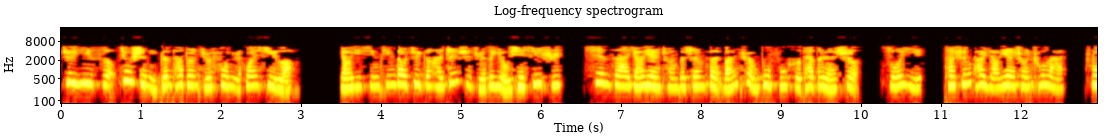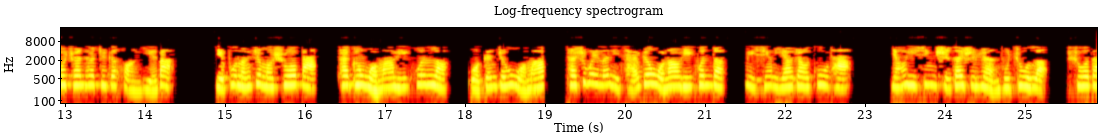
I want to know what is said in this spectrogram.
这意思就是你跟他断绝父女关系了。”姚一新听到这个，还真是觉得有些唏嘘。现在姚彦成的身份完全不符合他的人设，所以他生怕姚彦成出来。说穿他这个谎言吧，也不能这么说吧。他跟我妈离婚了，我跟着我妈，他是为了你才跟我闹离婚的，你心里要照顾他。姚一兴实在是忍不住了，说道：“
